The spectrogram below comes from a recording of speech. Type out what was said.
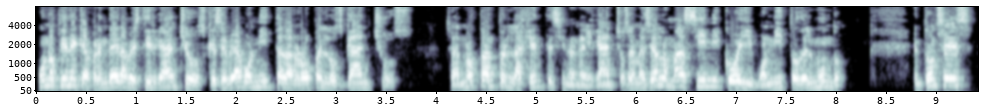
uno tiene que aprender a vestir ganchos, que se vea bonita la ropa en los ganchos. O sea, no tanto en la gente, sino en el gancho. O sea, me hacía lo más cínico y bonito del mundo. Entonces,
